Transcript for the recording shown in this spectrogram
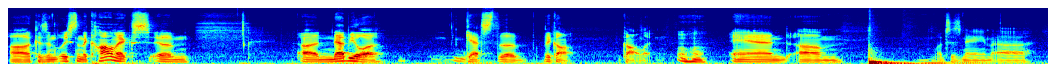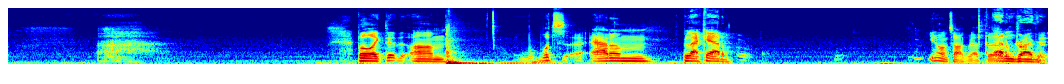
Because at least in the comics, um, uh, Nebula gets the the gaunt- gauntlet, hmm and um, what's his name? Uh, but like the um, what's Adam? Black Adam. You know what I'm talking about? The Adam Driver.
